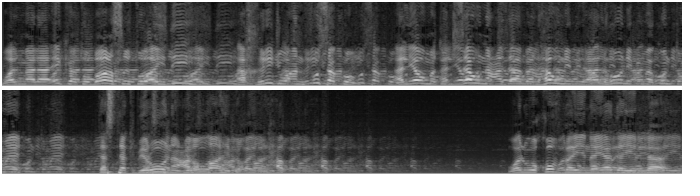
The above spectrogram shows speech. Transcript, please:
والملائكة باسطوا أيديهم أخرجوا أنفسكم. اليوم تجزون عذاب الهون الهون بما كنتم إيه؟ تستكبرون على الله بغير الحق. والوقوف بين يدي الله.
